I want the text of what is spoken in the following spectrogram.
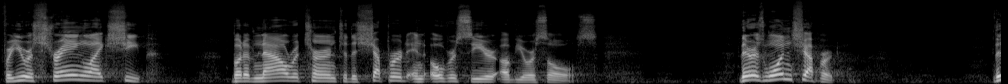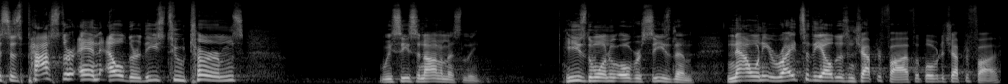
For you are straying like sheep but have now returned to the shepherd and overseer of your souls. There is one shepherd. This is pastor and elder. These two terms we see synonymously. He's the one who oversees them. Now, when he writes to the elders in chapter 5, flip over to chapter 5.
